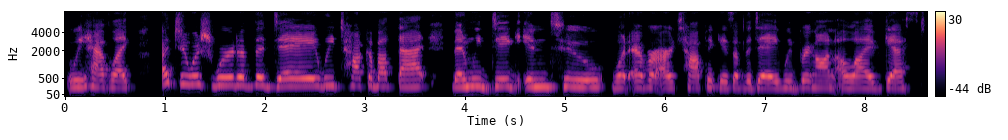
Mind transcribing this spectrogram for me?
We have like a Jewish word of the day. We talk about that. Then we dig into whatever our topic is of the day. We bring on a live guest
